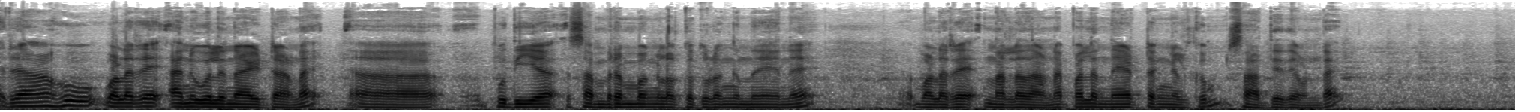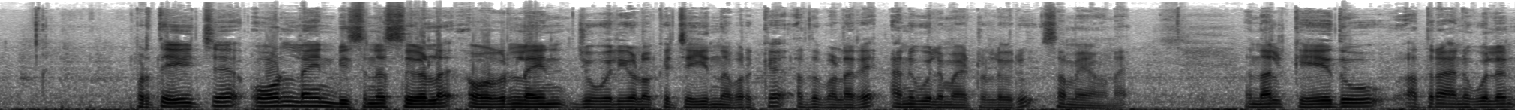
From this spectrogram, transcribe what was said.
രാഹു വളരെ അനുകൂലനായിട്ടാണ് പുതിയ സംരംഭങ്ങളൊക്കെ തുടങ്ങുന്നതിന് വളരെ നല്ലതാണ്. പല നേട്ടങ്ങൾക്കും സാധ്യതയുണ്ട്. പ്രത്യേകിച്ച് ഓൺലൈൻ ബിസിനസ്സുകൾ ഓൺലൈൻ ജോലികളൊക്കെ ചെയ്യുന്നവർക്ക് അത് വളരെ അനുകൂലമായിട്ടുള്ള ഒരു സമയമാണ്. എന്നാൽ കേതു അത്ര അനുകൂലൻ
